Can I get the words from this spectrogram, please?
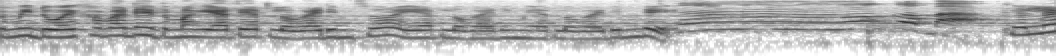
তুমি দৈ খাবা দেই তোমাক ইয়াত ইয়াত লগাই দিম চোৱা ইয়াত লগাই দিম ইয়াত লগাই দিম দেই। কেলে?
